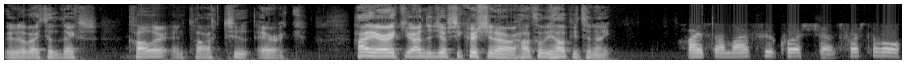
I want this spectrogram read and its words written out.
going to go back to the next caller and talk to Eric. Hi, Eric. You're on the Gypsy Christian Hour. How can we help you tonight? Hi, Sam. I have a few questions. First of all,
